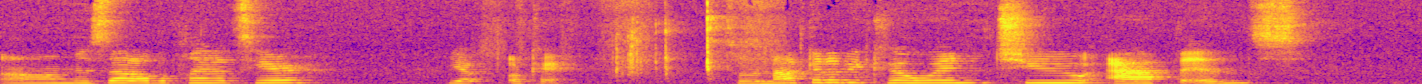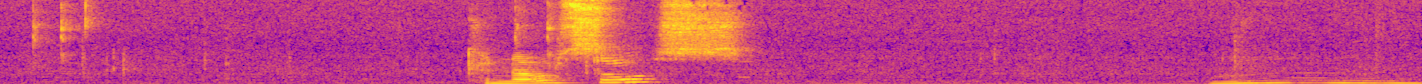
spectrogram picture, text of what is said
Um, is that all the planets here? Yep, okay. So we're not going to be going to Athens. Knossos? Mm.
